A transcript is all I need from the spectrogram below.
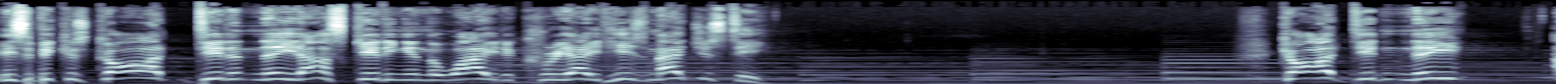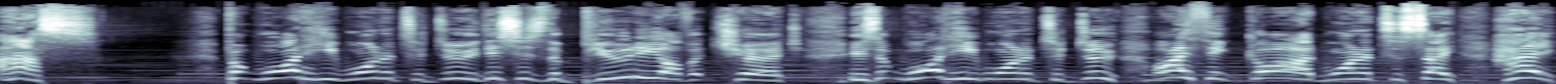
Is it because God didn't need us getting in the way to create His majesty? God didn't need us. But what he wanted to do, this is the beauty of it, church, is that what he wanted to do, I think God wanted to say, hey,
